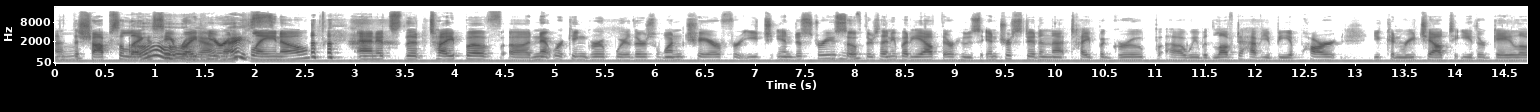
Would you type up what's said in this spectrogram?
at the Shops of Legacy Oh, right yeah, here in. Plano. and it's the type of uh, networking group where there's one chair for each industry. So if there's anybody out there who's interested in that type of group, uh, we would love to have you be a part. You can reach out to either Gala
